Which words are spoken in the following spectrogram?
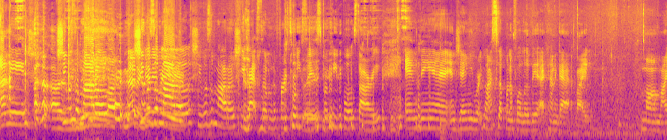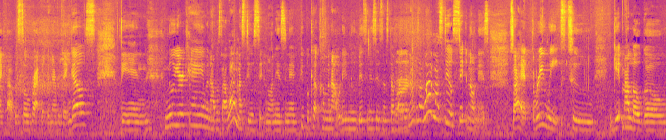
I mean, she was a model. She was a model. She was a model. She got some of the first pieces for people. Sorry. And then in January, no, I slept on them for a little bit. I kind of got like mom life. I was so wrapped up in everything else. Then New Year came, and I was like, why am I still sitting on this? And then people kept coming out with their new businesses and stuff like that. And I was like, why am I still sitting on this? So I had three weeks to get my logo,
